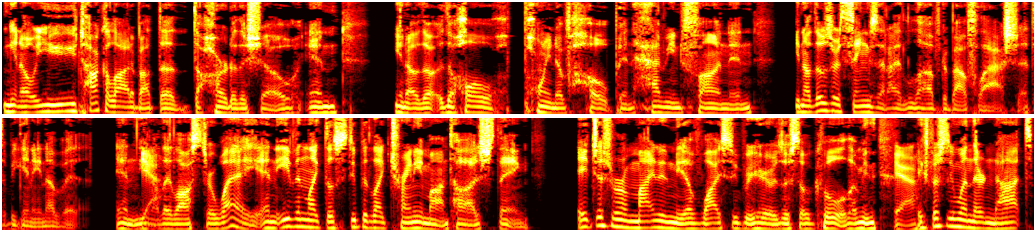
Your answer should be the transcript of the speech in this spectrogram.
you know, you, you talk a lot about the the heart of the show, and you know the the whole point of hope and having fun, and you know those are things that I loved about Flash at the beginning of it. And you Yeah. know they lost their way, and even like those stupid like training montage thing. It just reminded me of why superheroes are so cool. I mean, Yeah. especially when they're not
